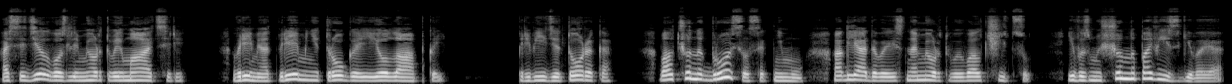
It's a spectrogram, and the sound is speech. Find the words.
а сидел возле мертвой матери, время от времени трогая ее лапкой. При виде Торока волчонок бросился к нему, оглядываясь на мертвую волчицу и возмущенно повизгивая.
